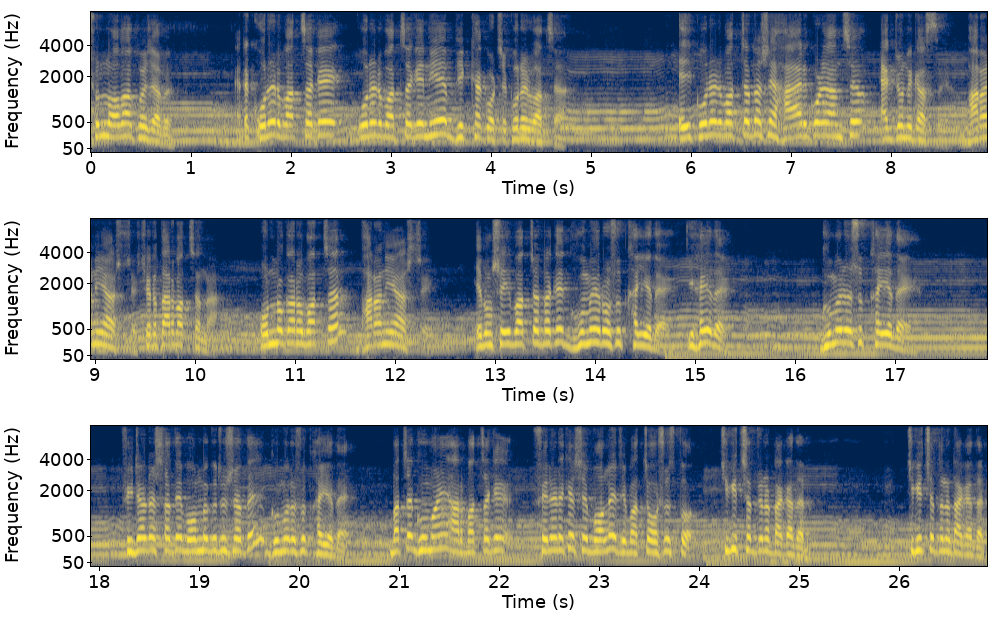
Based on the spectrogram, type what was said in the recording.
শুনলে অবাক হয়ে যাবে। একটা কোলের বাচ্চাকে কোলের বাচ্চাকে নিয়ে ভিক্ষা করছে, কোলের বাচ্চা। এই কোলের বাচ্চাটা সে হায়ার করে আনছে একজনের কাছে, ভাড়া নিয়ে আসছে, সেটা তার বাচ্চা না। অন্য কারও বাচ্চার ভাড়া নিয়ে আসছে এবং সেই বাচ্চাটাকে ঘুমের ওষুধ খাইয়ে দেয়। কি খাইয়ে দেয়? ঘুমের ওষুধ খাইয়ে দেয়। ফিডারের সাথে বা অন্য কিছুর সাথে ঘুমের ওষুধ খাইয়ে দেয়। বাচ্চা ঘুমায় আর বাচ্চাকে ফেলে রেখে সে বলে যে, বাচ্চা অসুস্থ, চিকিৎসার জন্য টাকা দেন। চিকিৎসার জন্য টাকা দেন।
